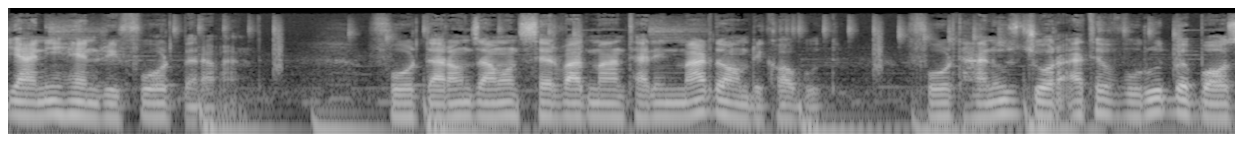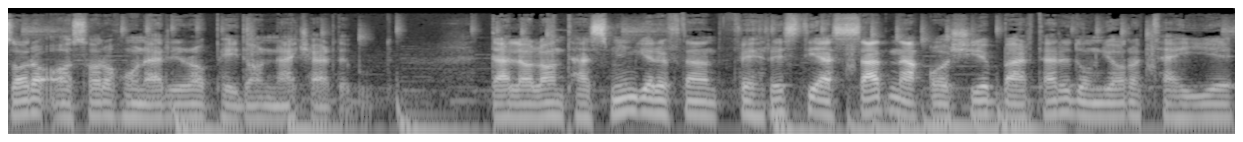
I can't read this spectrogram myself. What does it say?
یعنی هنری فورد بروند. فورد در آن زمان ثروتمندترین مرد آمریکا بود. فورد هنوز جرأت ورود به بازار آثار هنری را پیدا نکرده بود. دلالان تصمیم گرفتند فهرستی از صد نقاشی برتر دنیا را تهیه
